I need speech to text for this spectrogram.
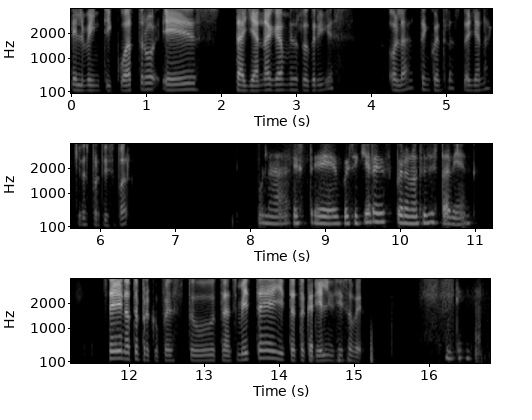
El 24 es Dayana Gámez Rodríguez. Hola, ¿te encuentras? Dayana, ¿quieres participar? Hola, este, pues si quieres, pero no sé si está bien. Sí, no te preocupes, tú transmite y te tocaría el inciso B. Ok. Mm. Mm,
